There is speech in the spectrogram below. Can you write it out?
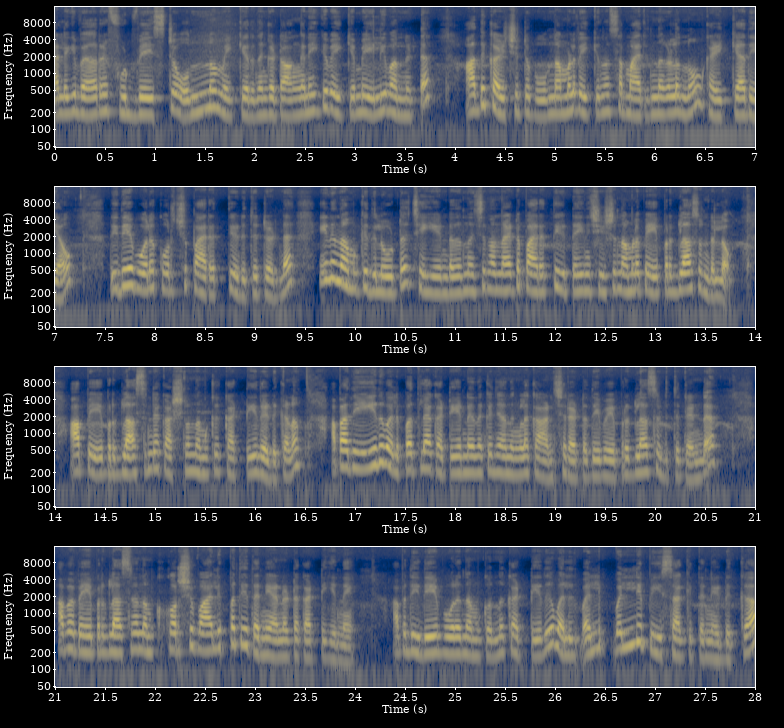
അല്ലെങ്കിൽ വേറെ ഫുഡ് വേസ്റ്റോ ഒന്നും വെക്കരുത് കേട്ടോ. അങ്ങനെയൊക്കെ വെക്കുമ്പോൾ എലി വന്നിട്ട് അത് കഴിച്ചിട്ട് പോകും നമ്മൾ വെക്കുന്ന മരുന്നുകളൊന്നും കഴിക്കാതെയാവും. ഇതേപോലെ കുറച്ച് പരത്തി എടുത്തിട്ടുണ്ട്. ഇനി നമുക്കിതിലോട്ട് ചെയ്യേണ്ടതെന്ന് വെച്ചാൽ നന്നായിട്ട് പരത്തി ഇട്ടതിന് ശേഷം നമ്മൾ പേപ്പർ ഗ്ലാസ് ഉണ്ടല്ലോ ആ പേപ്പർ ഗ്ലാസിന്റെ കഷ്ണം നമുക്ക് കട്ട് ചെയ്തെടുക്കണം. അപ്പോൾ അത് ഏത് വലുപ്പത്തിലാണ് കട്ട് ചെയ്യേണ്ടതെന്നൊക്കെ ഞാൻ നിങ്ങളെ കാണിച്ചു തരട്ടത് ഈ പേപ്പർ ഗ്ലാസ് എടുത്തിട്ടുണ്ട്. അപ്പോൾ പേപ്പർ ഗ്ലാസ്സിനെ നമുക്ക് കുറച്ച് വലിപ്പത്തിൽ തന്നെയാണ് കേട്ടോ കട്ട് ചെയ്യുന്നത് അപ്പോൾ ഇത് ഇതേപോലെ നമുക്കൊന്ന് കട്ട് ചെയ്ത് വലിയ വലിയ വലിയ പീസാക്കി തന്നെ എടുക്കുക.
